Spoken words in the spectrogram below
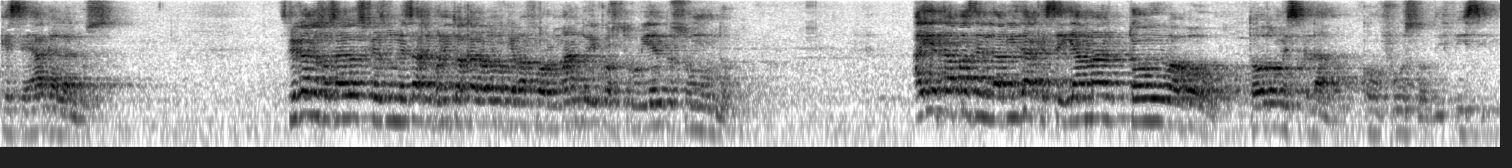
que se haga la luz. Explican los sabios que es un mensaje bonito a cada uno que va formando y construyendo su mundo. Hay etapas en la vida que se llaman todo todo mezclado, confuso, difícil,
